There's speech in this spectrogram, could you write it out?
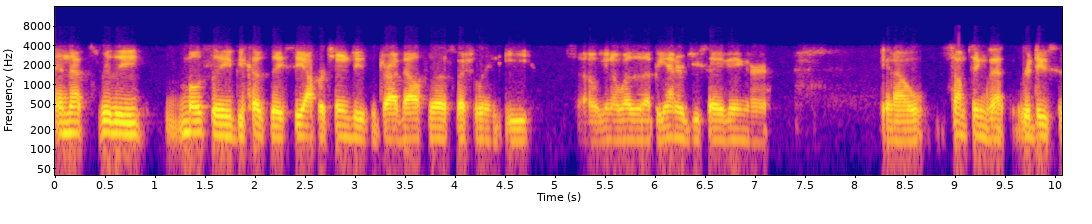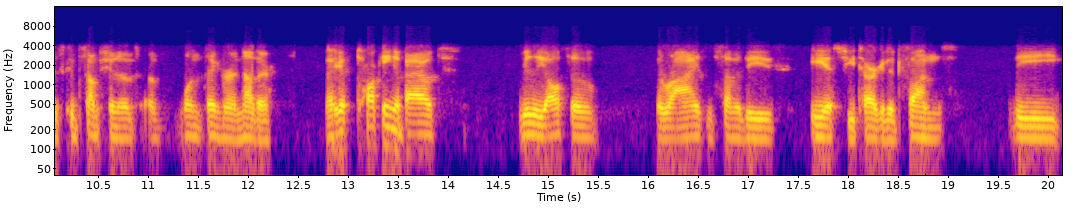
and that's really mostly because they see opportunities to drive alpha, especially in E. So, you know, whether that be energy saving or, you know, something that reduces consumption of, of one thing or another. I guess talking about really also the rise of some of these ESG targeted funds, the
